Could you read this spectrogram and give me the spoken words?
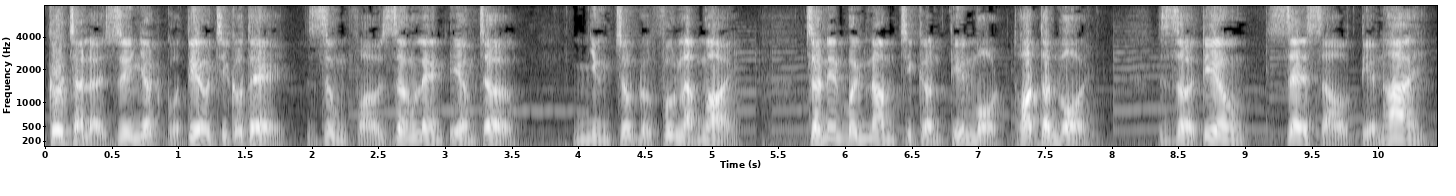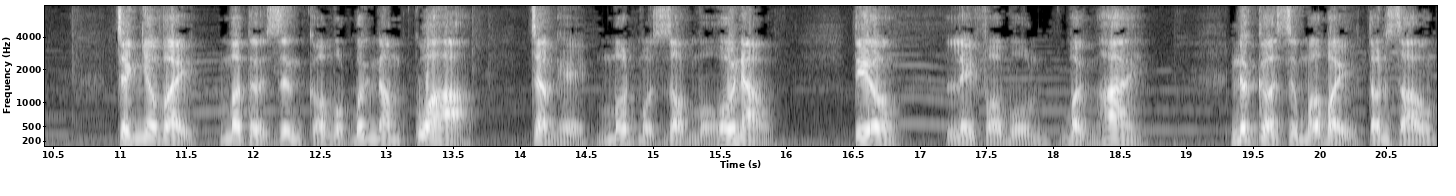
Câu trả lời duy nhất của Tiêu chỉ có thể dùng pháo dâng lên yểm trở. Nhưng chốt đối phương làm ngòi. Cho nên binh năm chỉ cần tiến một thoát thân vội. Giờ Tiêu, C6 tiến 2. Tranh như vậy mà tự dưng có một binh năm qua hạ. Chẳng hề mất một giọt mồ hôi nào. Tiêu, lấy pháo 4, bẩn 2. Nước cờ dùng mã 7, tấn 6,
